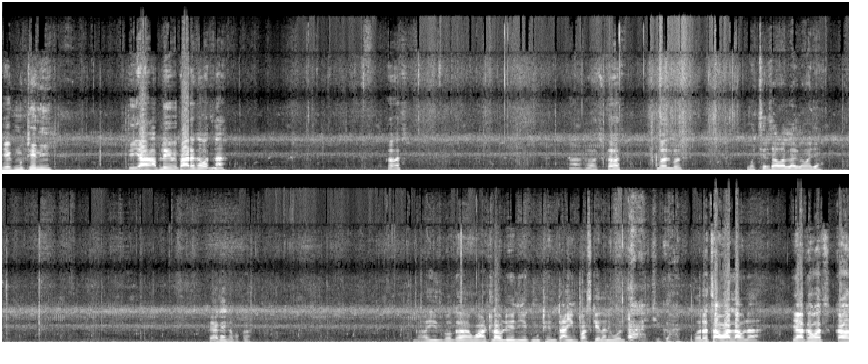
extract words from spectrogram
एक मुठ्यानी. ती या आपली पारं खवत ना? खवत हां खवत खवत बस बस मच्छर चावायला लागला माझ्या. काय काय का पक्का गाईच बघा वाट लावली आणि एक मुठ्याने टाइमपास केला आणि आ, चिकन. परत चावायला लावला. या गवत का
